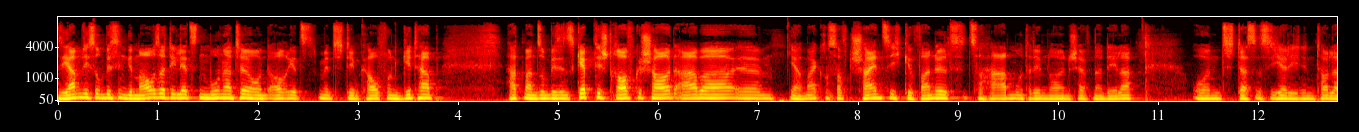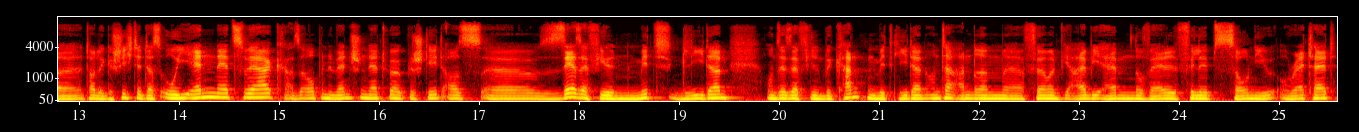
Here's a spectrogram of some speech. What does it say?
Sie haben sich so ein bisschen gemausert die letzten Monate und auch jetzt mit dem Kauf von GitHub hat man so ein bisschen skeptisch drauf geschaut, aber äh, ja, Microsoft scheint sich gewandelt zu haben unter dem neuen Chef Nadella. Und das ist sicherlich eine tolle, tolle Geschichte. Das OIN-Netzwerk, also Open Invention Network, besteht aus äh, sehr, sehr vielen Mitgliedern und sehr, sehr vielen bekannten Mitgliedern, unter anderem äh, Firmen wie IBM, Novell, Philips, Sony, Red Hat.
